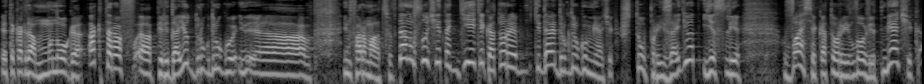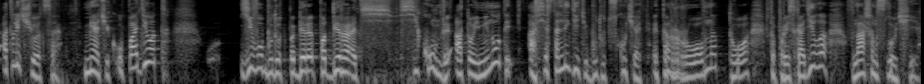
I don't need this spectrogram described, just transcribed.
Это когда много акторов э, передают друг другу э, информацию. В данном случае это дети, которые кидают друг другу мячик. Что произойдет, если Вася, который ловит мячик, отвлечется? Мячик упадет, его будут подбирать секунды, а то и минуты, а все остальные дети будут скучать. Это ровно то, что происходило в нашем случае.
